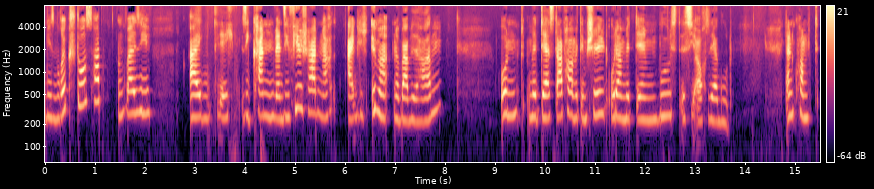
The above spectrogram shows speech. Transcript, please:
diesen Rückstoß hat und weil sie eigentlich, sie kann, wenn sie viel Schaden macht, eigentlich immer eine Bubble haben. Und mit der Star Power, mit dem Schild oder mit dem Boost ist sie auch sehr gut. Dann kommt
